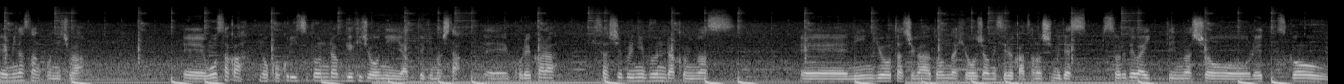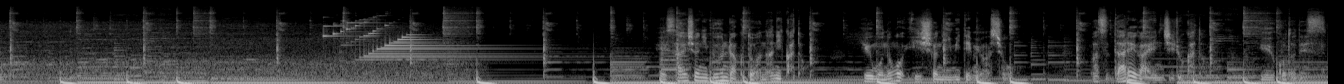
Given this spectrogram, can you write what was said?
えー、皆さんこんにちは、えー、大阪の国立文楽劇場にやってきました、えー、これから久しぶりに文楽見ます、え人形たちがどんな表情を見せるか楽しみです。それでは行ってみましょう。レッツゴー最初に文楽とは何かというものを一緒に見てみましょう。まず誰が演じるかということです。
